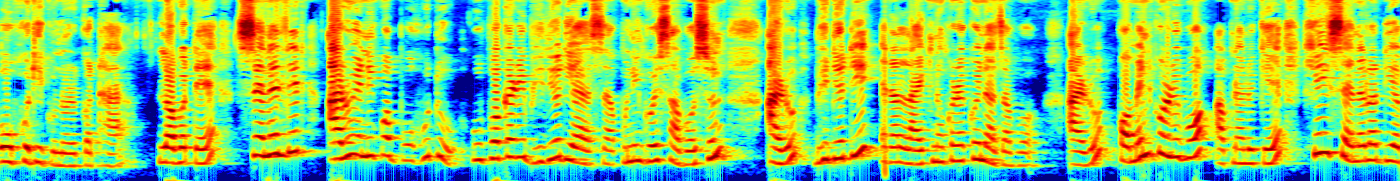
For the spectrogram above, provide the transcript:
ঔষধি গুণৰ কথা। লগতে চেনেলটিত আৰু এনেকুৱা বহুতো উপকাৰী ভিডিঅ' দিয়া আছে আপুনি গৈ চাবচোন। আৰু ভিডিঅ'টি এটা লাইক নকৰাকৈ নাযাব। আৰু কমেণ্ট কৰিব আপোনালোকে সেই চেনেলত দিয়া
